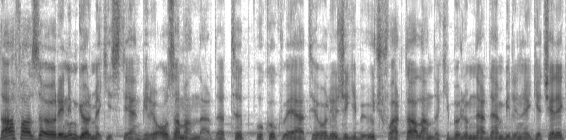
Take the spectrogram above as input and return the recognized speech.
Daha fazla öğrenim görmek isteyen biri o zamanlarda tıp, hukuk veya teoloji gibi üç farklı alandaki bölümlerden birine geçerek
